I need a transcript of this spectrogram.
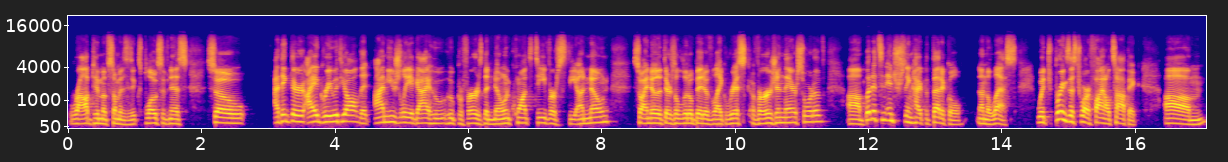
robbed him of some of his explosiveness so I think there I agree with y'all that I'm usually a guy who who prefers the known quantity versus the unknown. So I know that there's a little bit of like risk aversion there, sort of. Um, but it's an interesting hypothetical nonetheless, which brings us to our final topic. Um,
